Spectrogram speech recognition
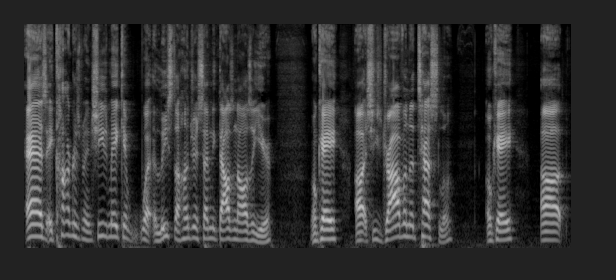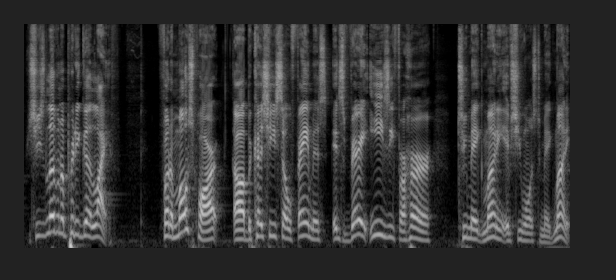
as a congressman, she's making what at least one hundred seventy thousand dollars a year. Okay, uh, she's driving a Tesla. Okay, uh, she's living a pretty good life. For the most part, uh, because she's so famous, it's very easy for her to make money if she wants to make money.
